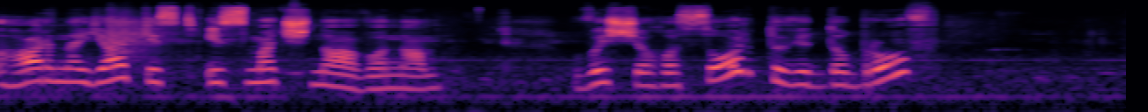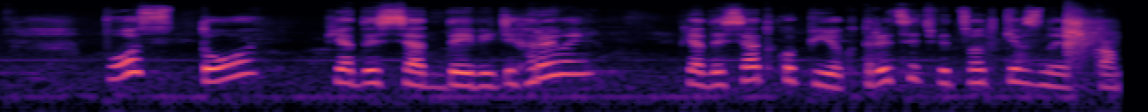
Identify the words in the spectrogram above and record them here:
гарна якість і смачна вона. Вищого сорту від добров по 159 гривень 50 копійок, 30% знижка.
